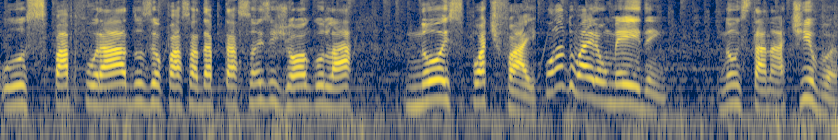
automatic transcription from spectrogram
os papos furados, eu faço adaptações e jogo lá no Spotify. Quando o Iron Maiden não está na ativa,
